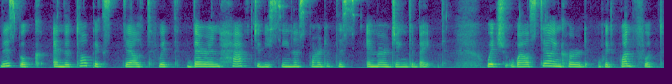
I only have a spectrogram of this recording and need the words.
This book and the topics dealt with therein have to be seen as part of this emerging debate, which, while still anchored with one foot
